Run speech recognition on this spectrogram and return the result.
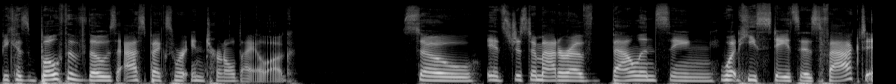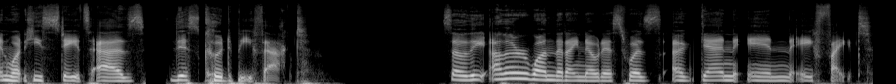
because both of those aspects were internal dialogue. So it's just a matter of balancing what he states as fact and what he states as this could be fact. So the other one that I noticed was again in a fight.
